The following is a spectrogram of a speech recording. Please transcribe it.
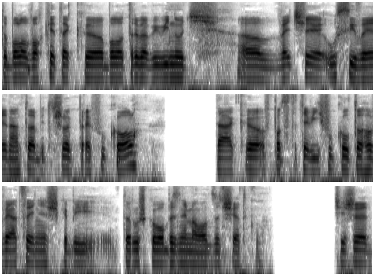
to bolo vlhké, tak e, bolo treba vyvinúť e, väčšie úsilie na to, aby to človek prefúkol tak e, v podstate vyfúkol toho viacej, než keby to rúško vôbec nemalo od začiatku. Čiže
